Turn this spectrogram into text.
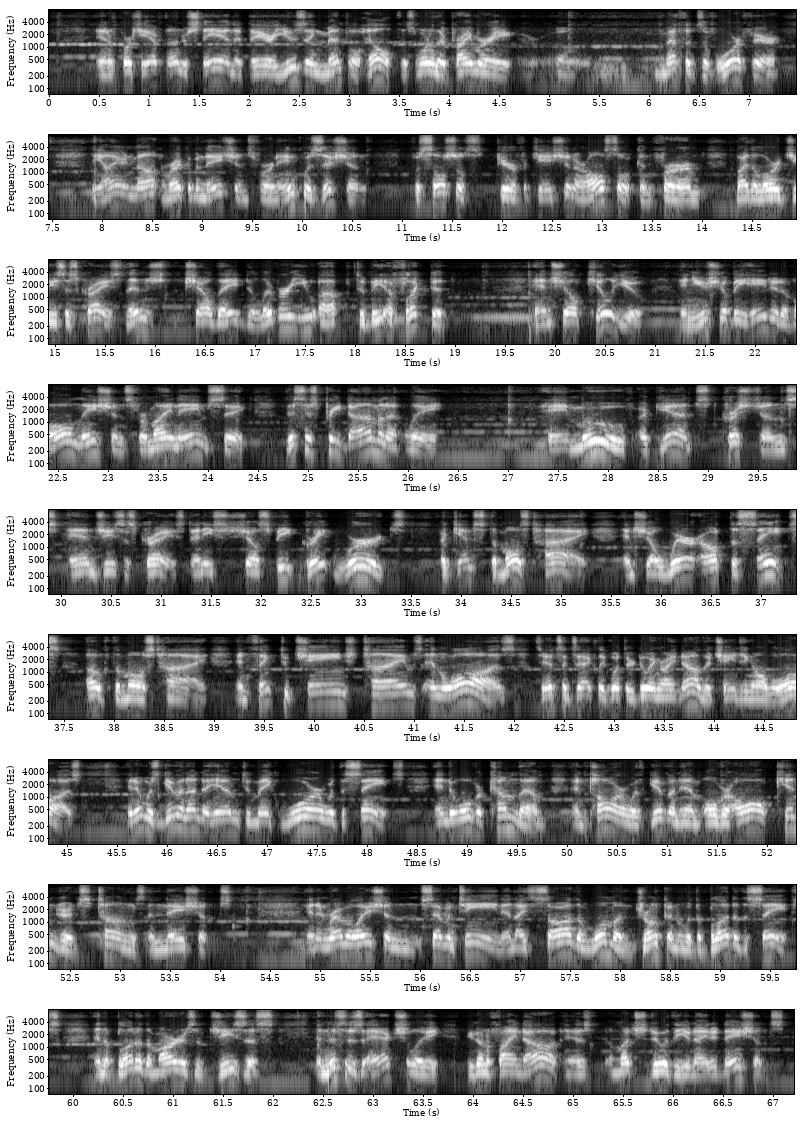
And of course, you have to understand that they are using mental health as one of their primary uh, methods of warfare. The Iron Mountain recommendations for an inquisition for social purification are also confirmed by the Lord Jesus Christ. Then shall they deliver you up to be afflicted, and shall kill you, and you shall be hated of all nations for my name's sake. This is predominantly a move against Christians and Jesus Christ. And he shall speak great words against the Most High, and shall wear out the saints of the Most High, and think to change times and laws. See, that's exactly what they're doing right now. They're changing all the laws. And it was given unto him to make war with the saints, and to overcome them, and power was given him over all kindreds, tongues, and nations. And in Revelation 17, and I saw the woman drunken with the blood of the saints and the blood of the martyrs of Jesus. And this is actually, you're going to find out, has much to do with the United Nations.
